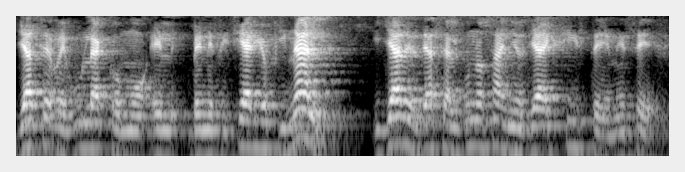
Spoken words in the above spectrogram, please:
ya se regula como el beneficiario final y ya desde hace algunos años ya existe en ese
